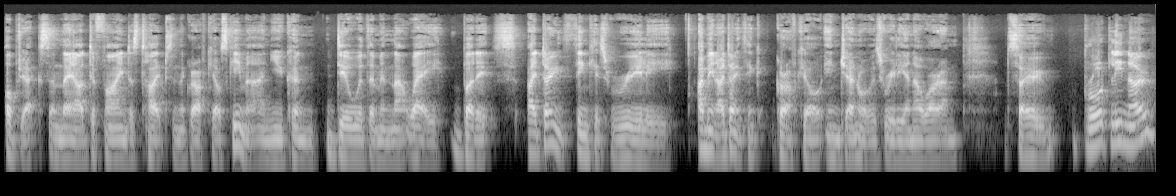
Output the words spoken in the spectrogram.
objects and they are defined as types in the GraphQL schema and you can deal with them in that way. But it's, I don't think it's really, I mean, I don't think GraphQL in general is really an ORM. So, broadly, no,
